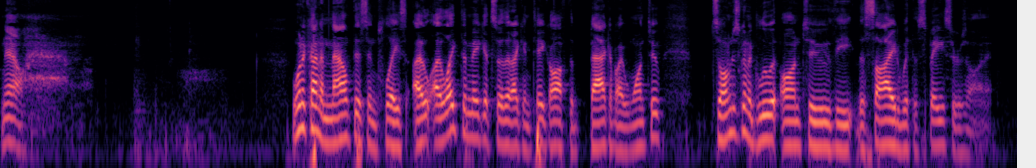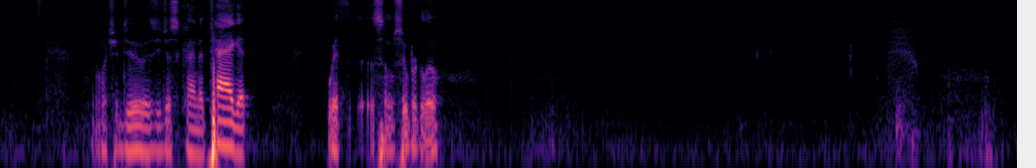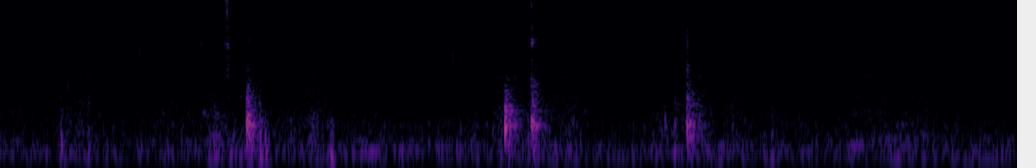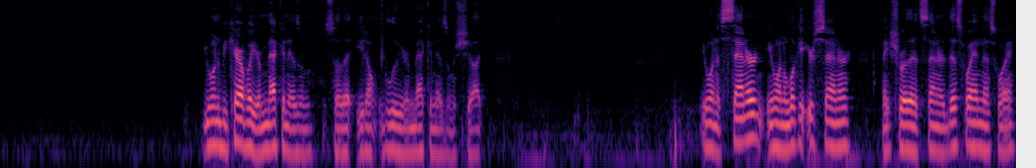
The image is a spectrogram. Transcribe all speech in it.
Now, I want to kind of mount this in place. I, I like to make it so that I can take off the back if I want to. So I'm just going to glue it onto the, the side with the spacers on it. What you do is you just kind of tag it with some super glue. You want to be careful your mechanism so that you don't glue your mechanism shut. You want to center, you want to look at your center, make sure that it's centered this way and this way.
